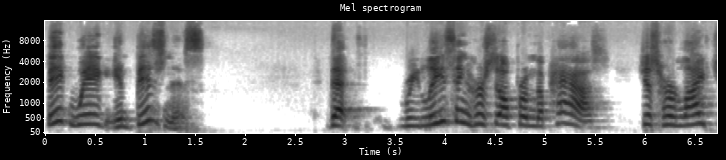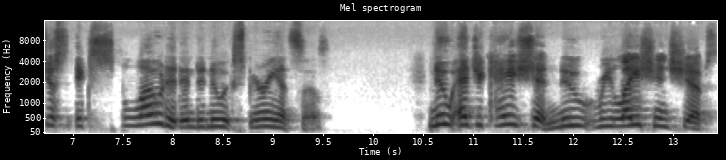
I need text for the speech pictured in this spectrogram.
big wig in business that releasing herself from the past, just her life just exploded into new experiences, new education, new relationships,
